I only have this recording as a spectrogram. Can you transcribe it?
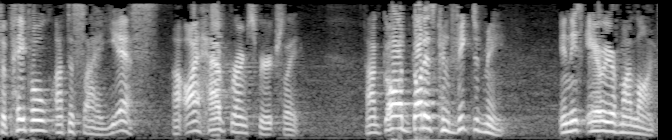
for people to say, yes, I have grown spiritually. God, God has convicted me in this area of my life.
